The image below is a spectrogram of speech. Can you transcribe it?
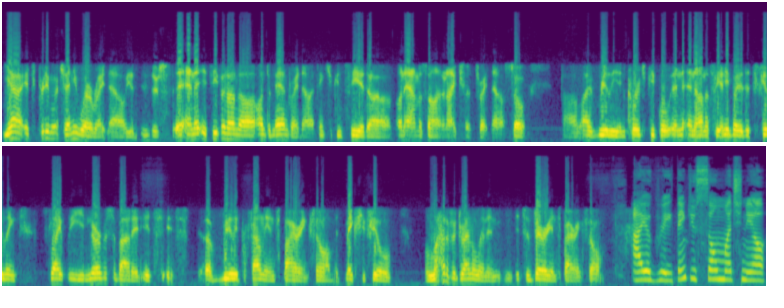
yeah, it's pretty much anywhere right now. There's and it's even on uh, on demand right now. I think you can see it uh, on Amazon and iTunes right now. So uh, I really encourage people, and, and honestly, anybody that's feeling slightly nervous about it, it's it's a really profoundly inspiring film. It makes you feel a lot of adrenaline, and it's a very inspiring film. I agree. Thank you so much, Neal.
